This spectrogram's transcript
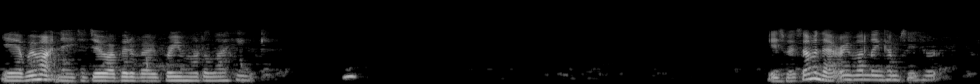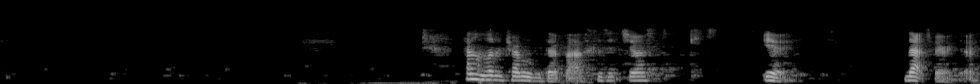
Yeah, we might need to do a bit of a remodel, I think. Here's where some of that remodeling comes into it. Had a lot of trouble with that bath because it just, yeah, that's very good.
